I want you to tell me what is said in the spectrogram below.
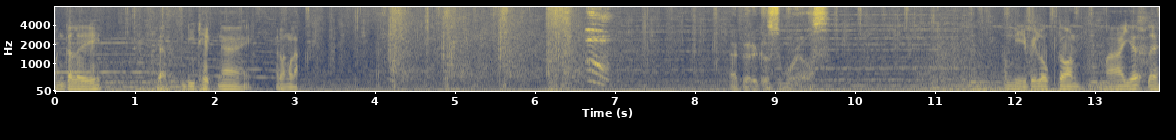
มันก็เลยแบบดีเทคง่ายหลัง I better go somewhere else. หนีไปหลบก่อน มาเยอะเลย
